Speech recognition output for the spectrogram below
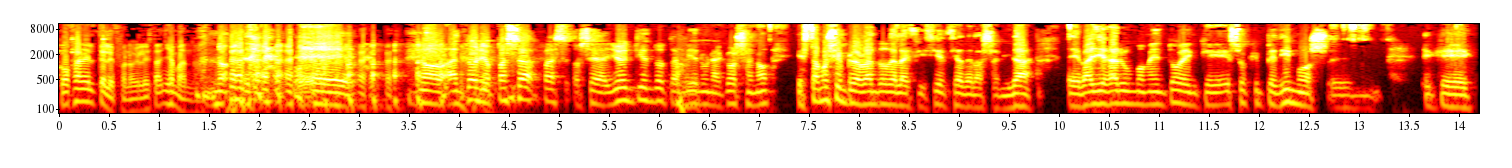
cojan el teléfono que le están llamando. No, eh, no, Antonio, pasa, pasa, o sea, yo entiendo también una cosa, ¿no? Estamos siempre hablando de la eficiencia de la sanidad. Eh, va a llegar un momento en que eso que pedimos, que,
